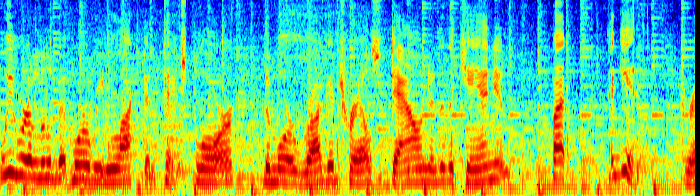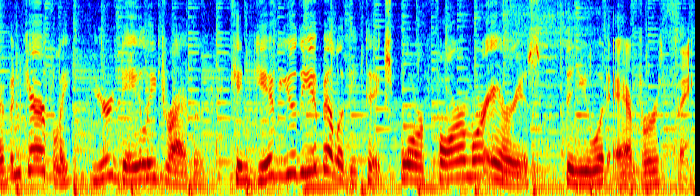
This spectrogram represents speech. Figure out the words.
we were a little bit more reluctant to explore the more rugged trails down into the canyon. But again, driven carefully, your daily driver can give you the ability to explore far more areas than you would ever think.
